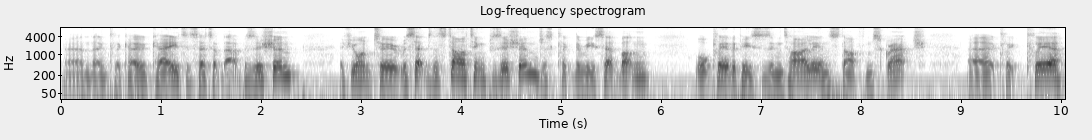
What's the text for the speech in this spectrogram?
and then click OK to set up that position. If you want to reset to the starting position just click the reset button or clear the pieces entirely and start from scratch uh, click clear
